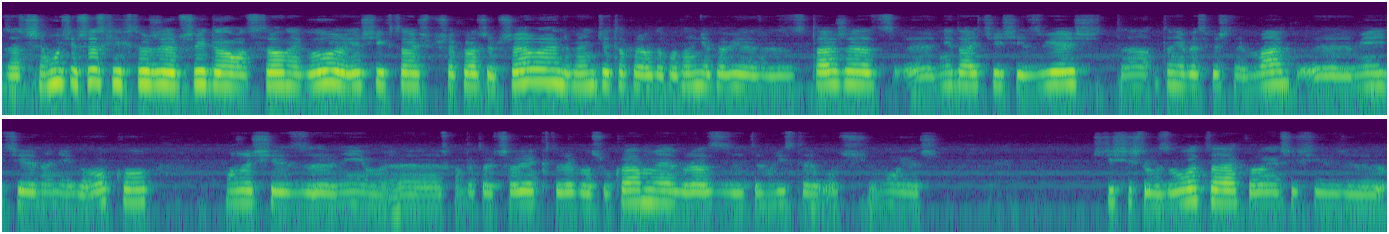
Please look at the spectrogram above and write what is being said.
Zatrzymujcie wszystkich, którzy przyjdą od strony gór. Jeśli ktoś przekroczy przełęcz, będzie to prawdopodobnie pewien starzec. Y, Nie dajcie się zwieść. To, to niebezpieczny mag. y, Miejcie na niego oko. Może się z nim e, skontaktować człowiek, którego szukamy. Wraz z tym listem otrzymujesz 30 sztuk złota. Kolejne 30 że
